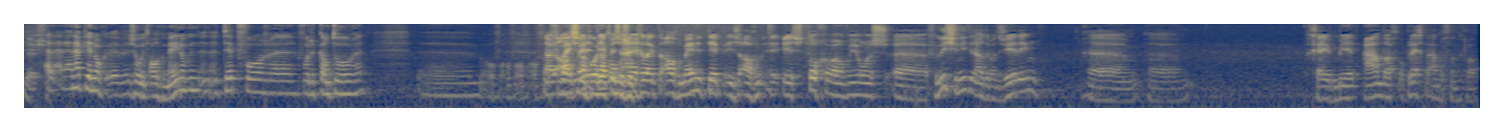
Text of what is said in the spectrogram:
Dus, En, en, en heb je nog, eh, zo in het algemeen, nog een, een, tip voor, voor de kantoren? Of of, of, of Nou, de algemene tip is eigenlijk, de algemene tip is, is toch gewoon van jongens, verlies je niet in automatisering. Geef meer aandacht, oprechte aandacht aan de klant.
